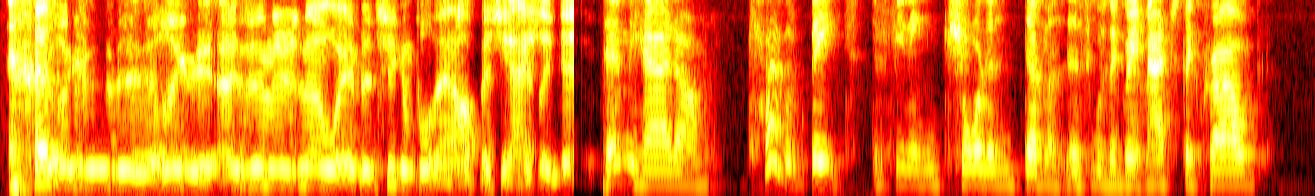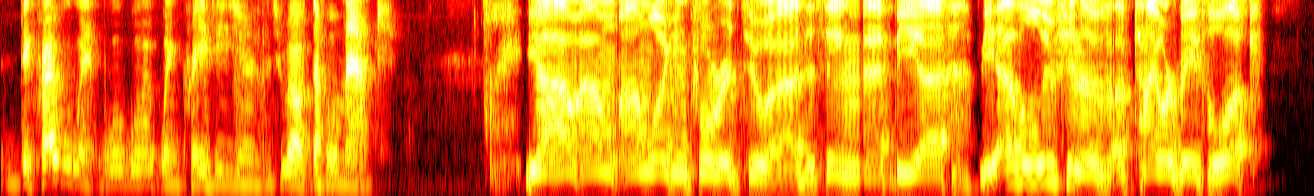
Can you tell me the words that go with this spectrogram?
like, like, as in, there's no way that she can pull that off, but she actually did. Then we had um, Tyler Bates defeating Jordan Devlin. This was a great match. The crowd, the crowd went went, went crazy throughout the whole match. Yeah, I'm, I'm, I'm looking forward to uh, to seeing that the uh, the evolution of, of Tyler Bates' look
